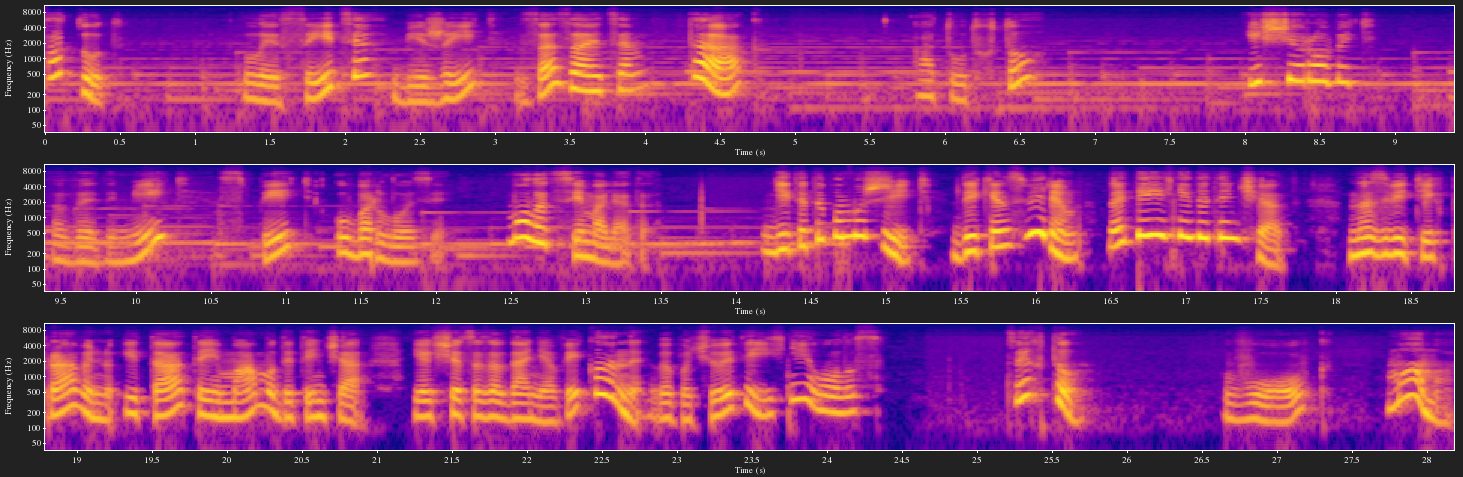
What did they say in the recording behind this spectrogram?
А тут лисиця біжить за зайцем. Так. А тут хто? І що робить? Ведмідь спить у барлозі. Молодці малята. Діти, допоможіть диким звірям знайти їхніх дитинчат. Назвіть їх правильно і тата, і маму дитинча. Якщо це завдання виконане, ви почуєте їхній голос. Це хто? Вовк, мама,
